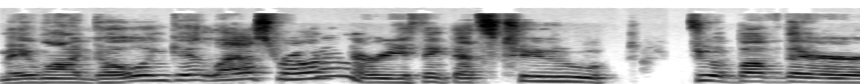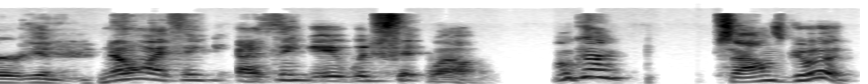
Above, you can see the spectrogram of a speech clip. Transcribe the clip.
may want to go and get Last Ronin, or you think that's too too above their you know? No, I think I think it would fit well. Okay, sounds good.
